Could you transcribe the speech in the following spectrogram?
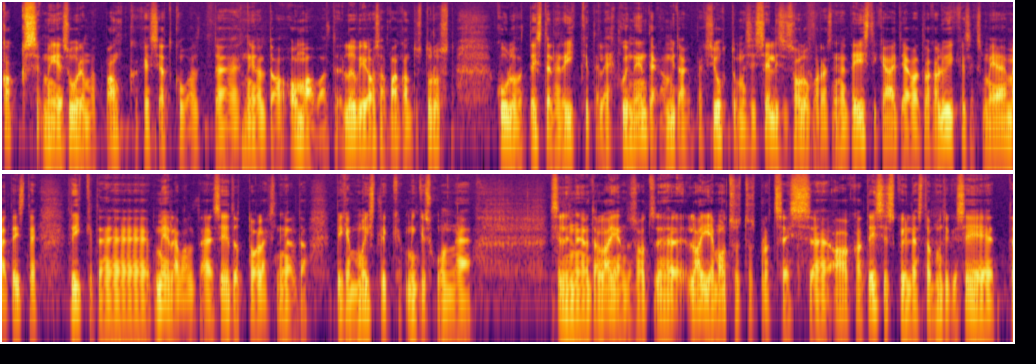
kaks meie suurimat panka, kes jätkuvalt eh, nii-öelda omavad lõviosa pangandusturust kuuluvad teistele riikidele, ehk kui nendega midagi peaks juhtuma, siis sellises olukorras nii-öelda Eesti käed jäävad väga lühikeseks, me jääme teiste riikide meelevalda ja seetõttu oleks nii-öelda pigem mõistlik mingisugune selline nii-öelda laiendus, laiem otsustusprotsess, aga teisest küljest on muidugi see, et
